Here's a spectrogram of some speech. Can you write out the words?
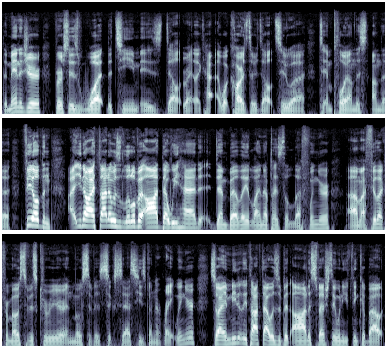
the manager versus what the team is dealt, right? Like, how, what cards they're dealt to uh, to employ on this on the field. And, I, you know, I thought it was a little bit odd that we had Dembele line up as the left winger. Um, I feel like for most of his career and most of his success, he's been a right winger. So I immediately thought that was a bit odd, especially when you think about,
